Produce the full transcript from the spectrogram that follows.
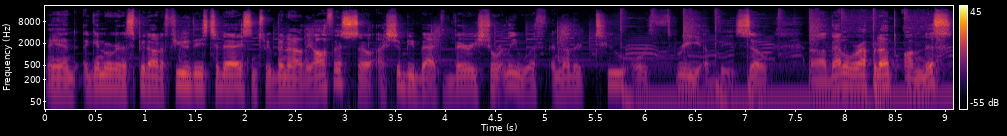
And again, we're going to spit out a few of these today since we've been out of the office. So I should be back very shortly with another two or three of these. So uh, that'll wrap it up on this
